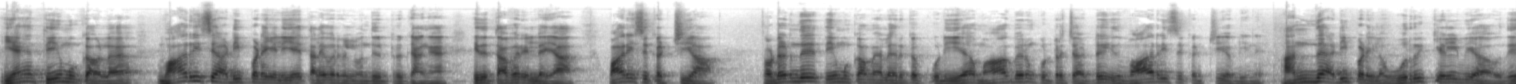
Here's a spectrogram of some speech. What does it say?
ஏன் திமுகவில் வாரிசு அடிப்படையிலேயே தலைவர்கள் வந்துகிட்டு இருக்காங்க? இது தவறு இல்லையா வாரிசு கட்சியா? தொடர்ந்து திமுக மேலே இருக்கக்கூடிய மாபெரும் குற்றச்சாட்டு இது வாரிசு கட்சி அப்படின்னு. அந்த அடிப்படையில் ஒரு கேள்வியாவது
